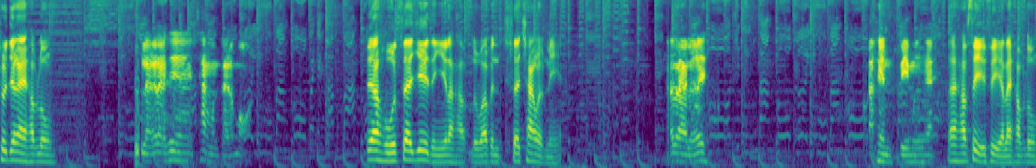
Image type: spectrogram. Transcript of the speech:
ชุดยังไงครับลุงชุดอะไรก็ได้ที่ช่างมันใส่แล้วเหมาะ เสื้อฮูดเสื้อยืดอย่างนี้เหรอครับ หรือว่าเป็นเสื้อช่างแบบนี้ อะไรเลยอยากเห็นฝีมือไงได้ครับสีสีอะไรครับลุง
